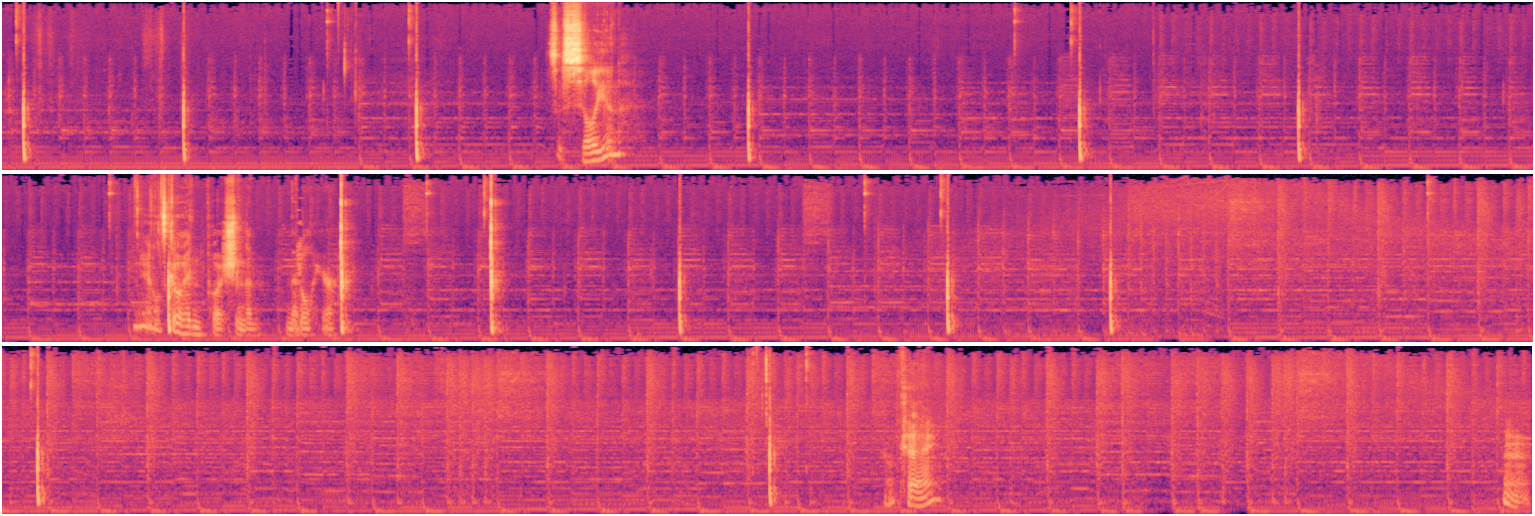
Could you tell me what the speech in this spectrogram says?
Sicilian. Yeah, let's go ahead and push in the middle here. Okay. Hmm.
